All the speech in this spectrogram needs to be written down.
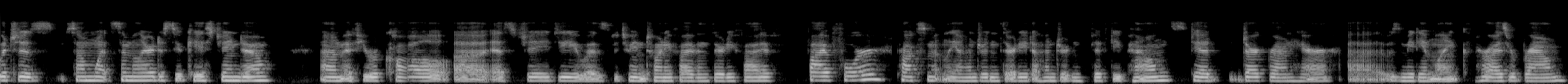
which is somewhat similar to Suitcase Jane Doe. Um, if you recall, uh, SJD was between 25 and 35. 5'4, approximately 130 to 150 pounds. She had dark brown hair. Uh, it was medium length. Her eyes were brown.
